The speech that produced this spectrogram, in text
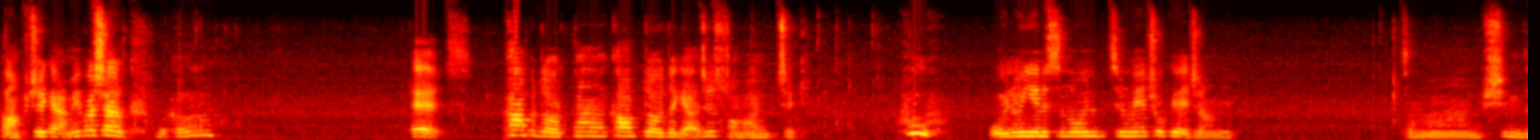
Kamp 3'e gelmeyi başardık. Bakalım. Evet. Kamp 4'ten Kamp 4'e geleceğiz. Sonra oyun bitecek. Huh. Oyunun yenisini oyunu bitirmeye çok heyecanlıyım. Tamam. Şimdi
